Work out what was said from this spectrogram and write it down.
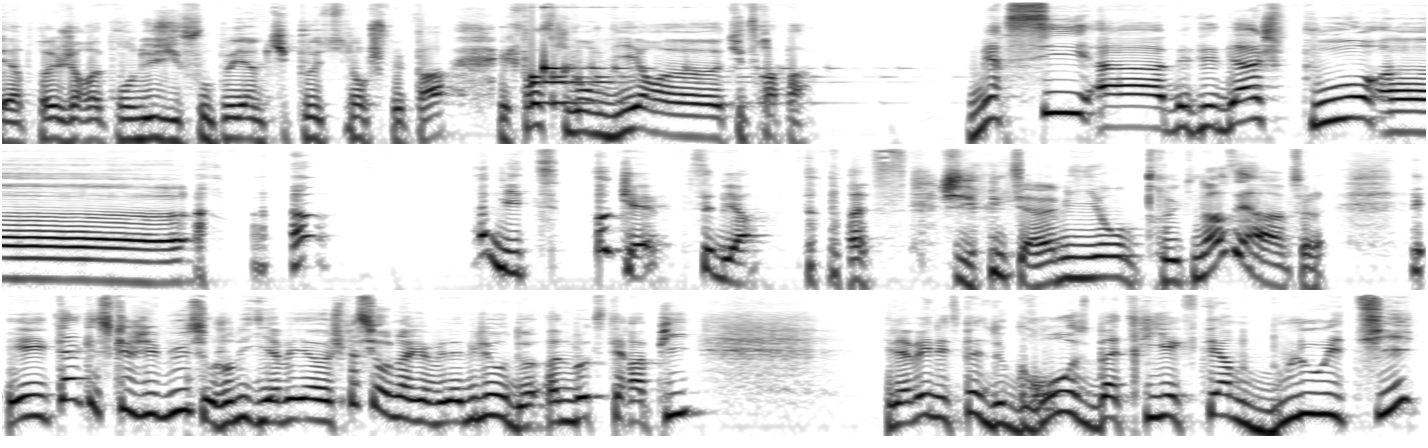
Et après, j'ai répondu, il faut payer un petit peu, sinon je fais pas. Et je pense qu'ils vont me dire, euh, tu feras pas. Merci à BTDH pour. Euh... un bit. Ok, c'est bien. Ça passe. J'ai cru que c'est un million de trucs. Non, c'est un. Et tiens, qu'est-ce que j'ai vu aujourd'hui? Il y avait, je sais pas si on avait la vidéo de Unbox Therapy. Il avait une espèce de grosse batterie externe Blue Yeti.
